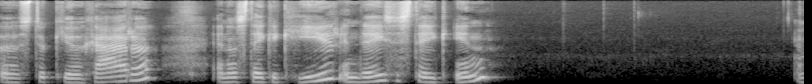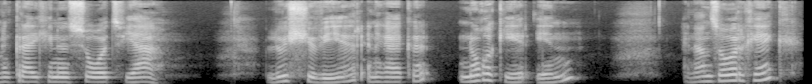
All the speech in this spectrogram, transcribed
uh, stukje garen. En dan steek ik hier in deze steek in. En dan krijg je een soort ja lusje weer en dan ga ik er nog een keer in en dan zorg ik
